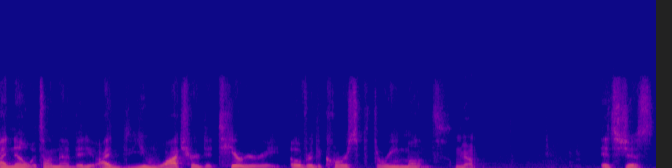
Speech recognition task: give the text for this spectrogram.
i know what's on that video i you watch her deteriorate over the course of three months no. it's just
